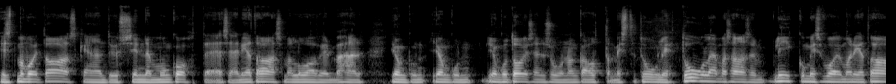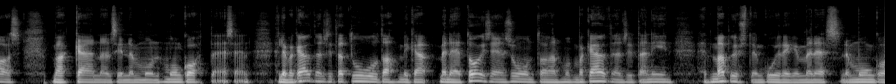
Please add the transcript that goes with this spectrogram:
niin sitten mä voin taas kääntyä sinne mun kohteeseen, ja taas mä luovin vähän jonkun, jonkun, jonkun toisen suunnan kautta, mistä tuuli tuulee, mä saan sen liikkumisvoiman, ja taas mä käännän sinne mun, mun kohteeseen. Eli mä käytän sitä tuulta, mikä menee toiseen suuntaan, mutta mä käytän sitä niin, että mä pystyn kuitenkin menemään sinne mun kohteeseen.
